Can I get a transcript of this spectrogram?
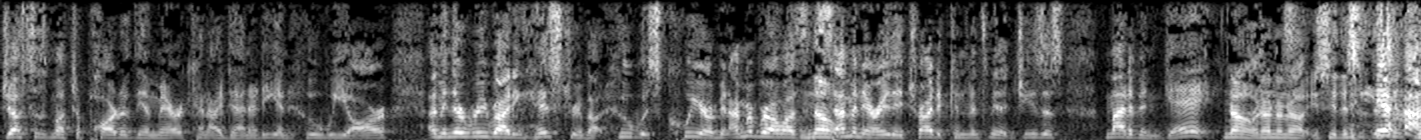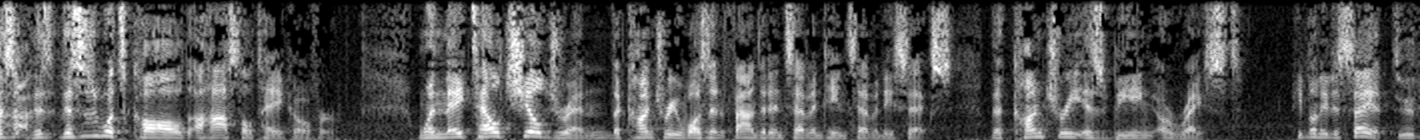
just as much a part of the American identity and who we are. I mean, they're rewriting history about who was queer. I mean, I remember I was in No. seminary; they tried to convince me that Jesus might have been gay. No, no, no, no. You see, this is this, Yeah. is, this, this, this is what's called a hostile takeover. When they tell children the country wasn't founded in 1776, the country is being erased. People need to say it. Dude,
